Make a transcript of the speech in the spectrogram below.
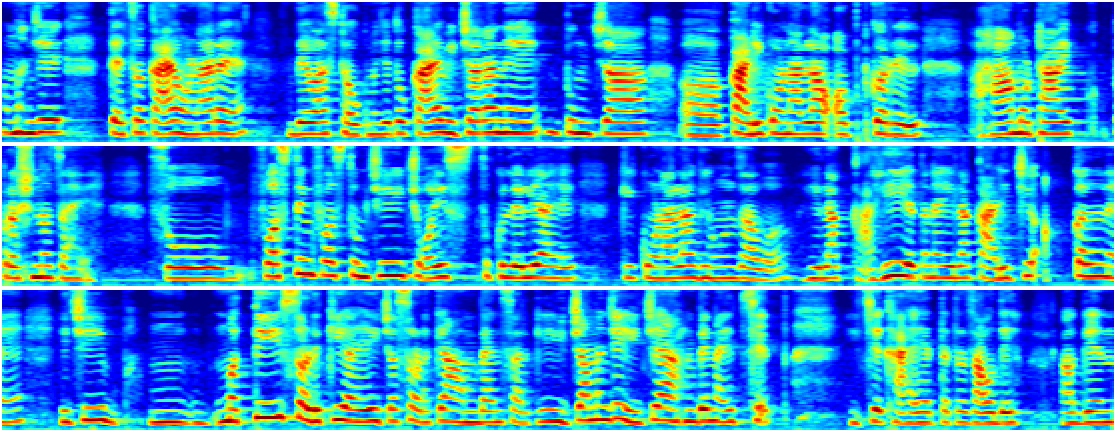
म्हणजे त्याचं काय होणार आहे? देवास ठाऊक म्हणजे तो काय विचाराने तुमच्या काडी कोणाला ऑप्ट करेल हा मोठा एक प्रश्नच आहे. सो फर्स्ट थिंग फर्स्ट तुमची चॉईस चुकलेली आहे की कोणाला घेऊन जावं. हिला काही येत नाही हिला काडीची अक्कल नाही. हिची मती सडकी आहे हिच्या सडक्या आंब्यांसारखी. हिच्या म्हणजे हिचे आंबे नाहीच आहेत. हिचे काय आहेत तर जाऊ दे. अगेन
